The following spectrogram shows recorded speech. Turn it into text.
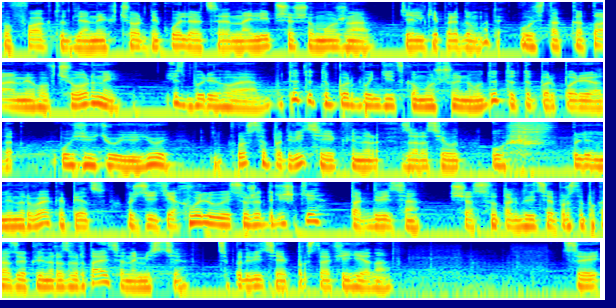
по факту, для них чорний колір це найліпше, що можна тільки придумати. Ось так катаємо його в чорний і зберігаємо. От це тепер бандитська машина, от це тепер порядок. Ой-ой-ой-ой. Просто подивіться, як він зараз його. Ух, блін, він рве, капець. Подождіть, я хвилююсь уже трішки. Так, дивіться. Щас отак дивіться, я просто показую, як він розвертається на місці. Це подивіться, як просто офігенно. Це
